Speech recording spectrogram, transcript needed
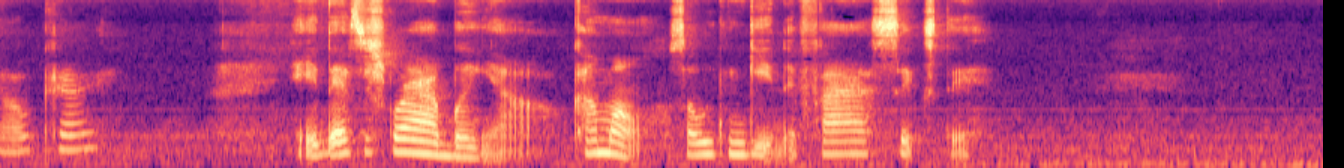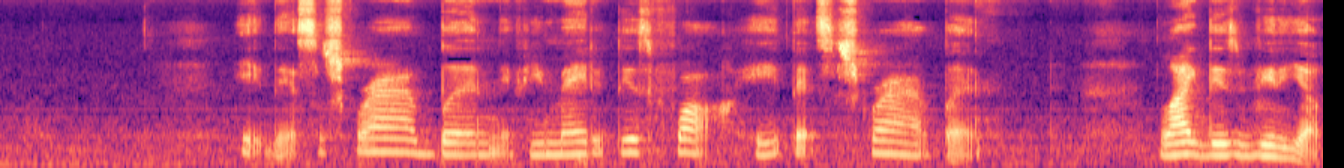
Okay. Hit that subscribe button, y'all. Come on, so we can get the 560. Hit that subscribe button if you made it this far. Hit that subscribe button. Like this video.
